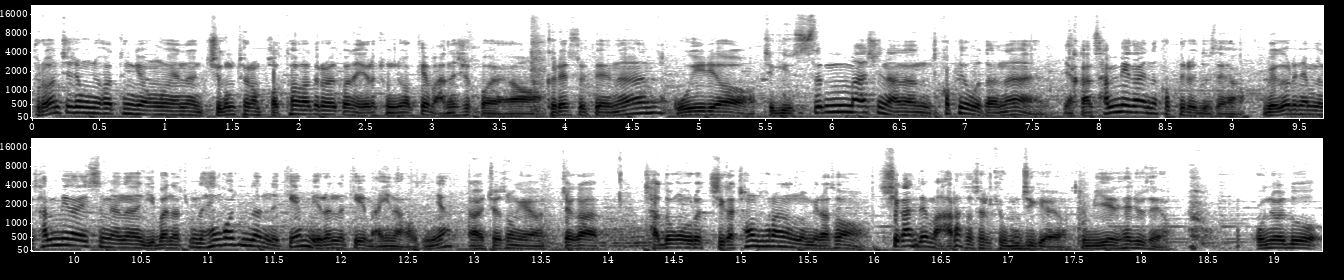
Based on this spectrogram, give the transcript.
브런치 종류 같은 경우에는 지금처럼 버터가 들어있거나 이런 종류가 꽤 많으실 거예요. 그랬을 때는 오히려 저기 쓴맛이 나는 커피보다는 약간 산미가 있는 커피를 드세요. 왜 그러냐면 산미가 있으면 입안을 좀더 헹궈준다는 느낌? 이런 느낌이 많이 나거든요. 아, 죄송해요. 제가 자동으로 지가 청소를 하는 놈이라서 시간 되면 알아서 저렇게 움직여요. 좀 이해해 주세요. 오늘도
